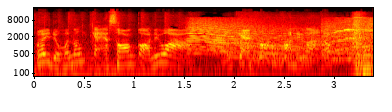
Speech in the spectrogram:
เฮ้ย เดี๋ยวมันต้องแกะซองก่อนดีกว่าเดี๋ยวแกะซองก่อนดีกว่าครับ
